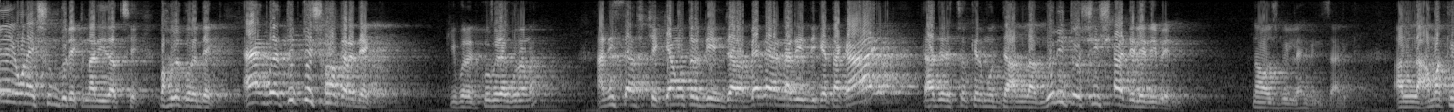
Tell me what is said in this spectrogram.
এই অনেক সুন্দর এক নারী যাচ্ছে, ভালো করে দেখ, একবার তৃপ্তি সহকারে দেখ। কি বলেন, কবিরা গুণা না আনিসে আসছে কেমতের দিন যারা বেগার নারীর দিকে তাকায়, তাদের চোখের মধ্যে আল্লাহ গলিত শীর্ষা ঢেলে দিবেন। নওয়াজবিল্লাহ আল্লাহ আমাকে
